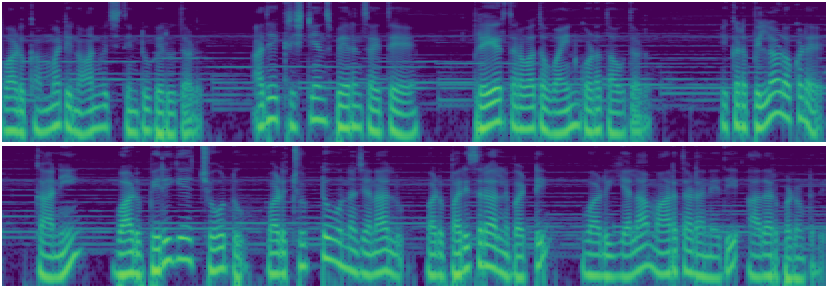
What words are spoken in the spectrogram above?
వాడు కమ్మటి నాన్ వెజ్ తింటూ పెరుగుతాడు. అదే క్రిస్టియన్స్ పేరెంట్స్ అయితే ప్రేయర్ తర్వాత వైన్ కూడా తాగుతాడు. ఇక్కడ పిల్లాడు ఒకడే కానీ వాడు పెరిగే చోటు వాడు చుట్టూ ఉన్న జనాలు వాడు పరిసరాలని బట్టి వాడు ఎలా మారతాడనేది ఆధారపడి ఉంటుంది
